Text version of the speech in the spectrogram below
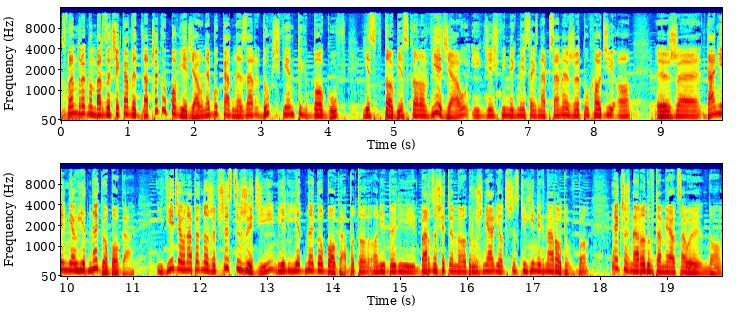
Swoją drogą bardzo ciekawe, dlaczego powiedział Nebukadnezar, Duch Świętych Bogów jest w tobie, skoro wiedział i gdzieś w innych miejscach jest napisane, że tu chodzi o, e, że Daniel miał jednego Boga i wiedział na pewno, że wszyscy Żydzi mieli jednego Boga, bo to oni byli, bardzo się tym odróżniali od wszystkich innych narodów, bo większość narodów tam miał cały, no,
